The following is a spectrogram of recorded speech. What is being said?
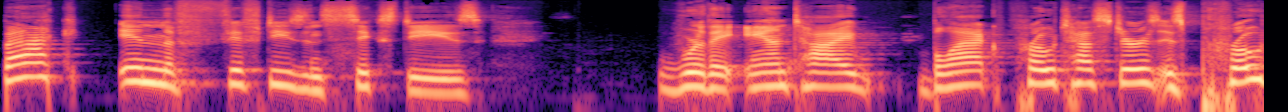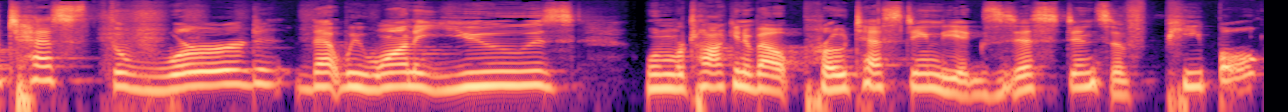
back in the 50s and 60s were they anti black protesters? Is protest the word that we want to use when we're talking about protesting the existence of people?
